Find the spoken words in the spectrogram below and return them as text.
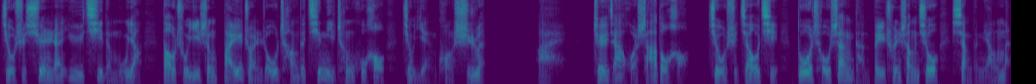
就是渲然欲泣的模样，道出一声百转柔肠的亲昵称呼后，就眼眶湿润。哎，这家伙啥都好。就是娇气、多愁善感、悲春伤秋，像个娘们。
